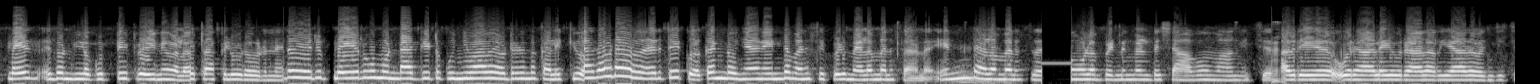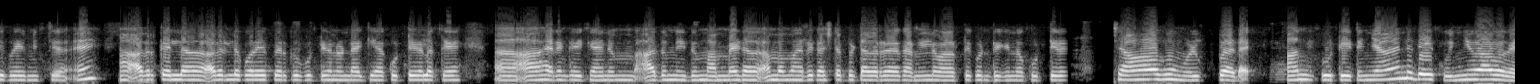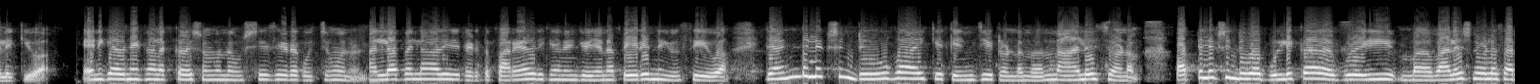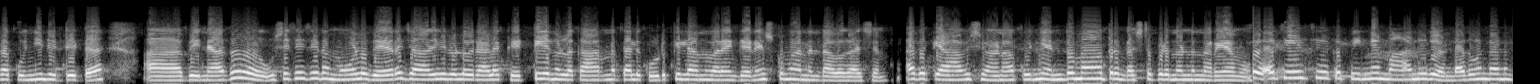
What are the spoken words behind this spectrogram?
പ്ലേ ഇതുണ്ടല്ലോ കുട്ടി ട്രെയിനുകൾ ട്രാക്കിലൂടെ ഓടുന്നത്. അത് ഒരു പ്ലേ റൂം ഉണ്ടാക്കിയിട്ട് കുഞ്ഞുവാവ അവിടെ ഇരുന്ന് കളിക്കുക അതവിടെ എടുത്തേക്ക് കണ്ടു ഞാൻ എന്റെ മനസ്സ് ഇപ്പോഴും ഇളം മനസ്സാണ്. എന്റെ ഇളം മനസ്സ് ഓളം പെണ്ണുങ്ങളുടെ ശാപവും വാങ്ങിച്ച് അവരെ ഒരാളെ ഒരാളറിയാതെ വഞ്ചിച്ച് പ്രേമിച്ച് ഏഹ് അവർക്കെല്ലാം അവരിൽ കുറെ പേർക്ക് കുട്ടികളുണ്ടാക്കി. ആ കുട്ടികളൊക്കെ ആഹാരം കഴിക്കാനും അതും ഇതും അമ്മയുടെ അമ്മമാര് കഷ്ടപ്പെട്ട് അവരുടെ കണ്ണിൽ വളർത്തിക്കൊണ്ടിരിക്കുന്ന കുട്ടികൾ ശാപം ഉൾപ്പെടെ വാങ്ങിക്കൂട്ടിയിട്ട് ഞാനിതേ കുഞ്ഞുവാവ കളിക്കുക എനിക്ക് അതിനേക്കാളൊക്കെ വിഷമം ഉഷേച്ചിയുടെ കൊച്ചുമോനുണ്ട്. അല്ലാപ്പല്ലാതെ അടുത്ത് പറയാതിരിക്കാൻ എനിക്ക്. ഞാൻ ആ പേര് തന്നെ യൂസ് ചെയ്യുക. രണ്ട് ലക്ഷം രൂപയ്ക്ക് കെഞ്ചിയിട്ടുണ്ടെന്ന് ഒന്ന് ആലോചിച്ചോണം പത്ത് ലക്ഷം രൂപ പുള്ളിക്കാർ ഈ ബാലകൃഷ്ണനുള്ള ആ കുഞ്ഞിനിട്ടിട്ട് പിന്നെ അത് ഉഷ മോൾ വേറെ ജാതിയിലുള്ള ഒരാളെ കെട്ടി എന്നുള്ള കാരണത്താൽ കൊടുക്കില്ല എന്ന് പറയാൻ ഗണേഷ് കുമാറിന് എന്താ അവകാശം? അതൊക്കെ ആവശ്യമാണ്. ആ കുഞ്ഞ് എന്തുമാത്രം കഷ്ടപ്പെടുന്നുണ്ടെന്ന് അറിയാമോ? ചേച്ചിയൊക്കെ പിന്നെ മാന്യതയുണ്ട്. അതുകൊണ്ടാണ്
